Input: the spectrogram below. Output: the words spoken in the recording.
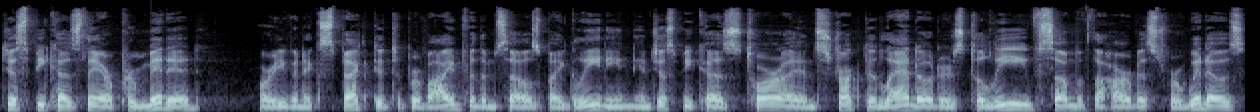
Just because they are permitted or even expected to provide for themselves by gleaning, and just because Torah instructed landowners to leave some of the harvest for widows,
